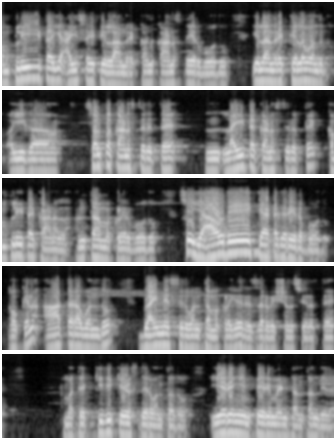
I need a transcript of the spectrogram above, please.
ಕಂಪ್ಲೀಟ್ ಆಗಿ ಐಸೈಟ್ ಇಲ್ಲ ಅಂದ್ರೆ ಕಣ್ ಕಾಣಿಸ್ದೇ ಇರ್ಬೋದು. ಇಲ್ಲಾಂದ್ರೆ ಕೆಲವೊಂದು ಈಗ ಸ್ವಲ್ಪ ಕಾಣಿಸ್ತಿರುತ್ತೆ ಲೈಟ್ ಆಗಿ ಕಾಣಿಸ್ತಿರುತ್ತೆ ಕಂಪ್ಲೀಟ್ ಆಗಿ ಕಾಣಲ್ಲ. ಅಂತ ಮಕ್ಕಳಿರ್ಬೋದು ಸೊ ಯಾವುದೇ ಕ್ಯಾಟಗರಿ ಇರಬಹುದು ಓಕೆನಾ ಆ ತರ ಒಂದು ಬ್ಲೈಂಡ್ನೆಸ್ ಇರುವಂತ ಮಕ್ಕಳಿಗೆ ರಿಸರ್ವೇಶನ್ಸ್ ಇರುತ್ತೆ. ಮತ್ತೆ ಕಿವಿ ಕೇಳಿಸದೇ ಇರುವಂತದ್ದು ಇಯರಿಂಗ್ ಇಂಪೇರಿಮೆಂಟ್ ಅಂತಂದಿದೆ.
